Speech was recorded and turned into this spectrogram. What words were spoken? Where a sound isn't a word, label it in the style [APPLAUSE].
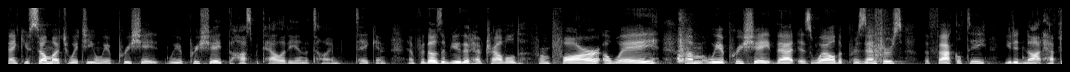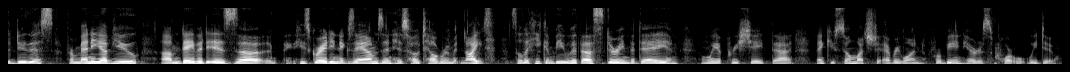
Thank you so much, WICHE, and we appreciate we appreciate the hospitality and the time taken. And for those of you that have traveled from far away, um, we appreciate that as well. The presenters, the faculty, you did not have to do this. For many of you, um, David is uh, he's grading exams in his hotel room at night so that he can be with us during the day, and, and we appreciate that. Thank you so much to everyone for being here to support what we do.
